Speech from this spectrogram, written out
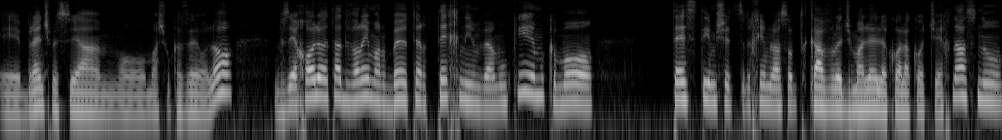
אה, ברנץ' מסוים, או משהו כזה או לא. וזה יכול להיות הדברים הרבה יותר טכניים ועמוקים, כמו טסטים שצריכים לעשות coverage מלא לכל הקוד שהכנסנו,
